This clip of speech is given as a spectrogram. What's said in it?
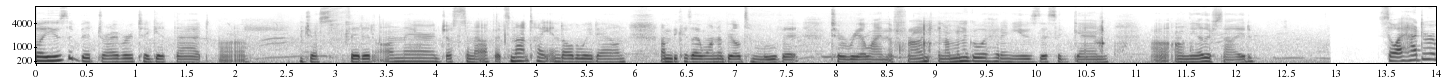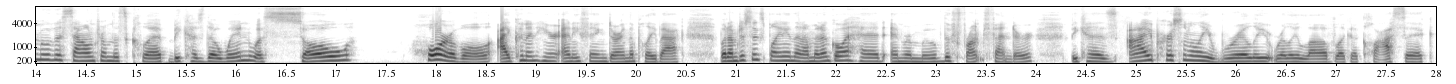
So I used a bit driver to get that uh, just fitted on there just enough. It's not tightened all the way down um, because I want to be able to move it to realign the front. And I'm going to go ahead and use this again uh, on the other side. So I had to remove the sound from this clip because the wind was so horrible. I couldn't hear anything during the playback, but I'm just explaining that I'm going to go ahead and remove the front fender because I personally really, really love like a classic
